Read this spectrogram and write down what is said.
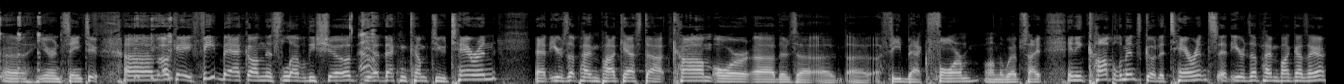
uh, you're insane too. Um, okay, feedback on this lovely show. Oh. Yeah, that can come to Taryn at earsup-podcast.com or uh, there's a, a, a feedback form on the website. Any compliments, go to Terrence at earsup-podcast.com.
